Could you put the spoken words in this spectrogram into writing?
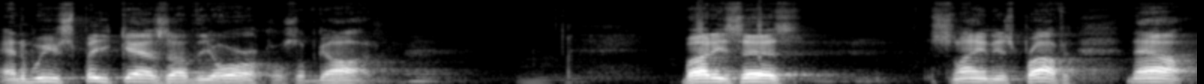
and we speak as of the oracles of God. But he says, slain his prophet. Now,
